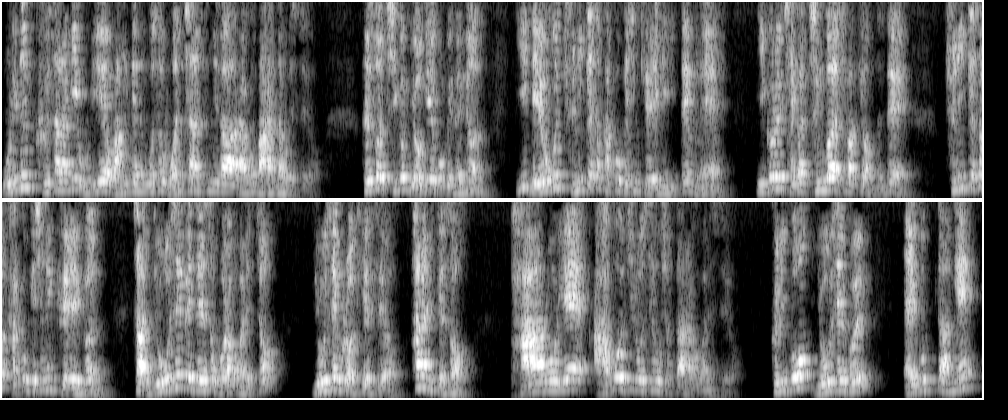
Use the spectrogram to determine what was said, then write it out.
우리는 그 사람이 우리의 왕 되는 것을 원치 않습니다라고 말한다고 그랬어요. 그래서 지금 여기에 보게 되면 이 내용은 주님께서 갖고 계신 계획이기 때문에 이거를 제가 증거할 수밖에 없는데 주님께서 갖고 계시는 계획은 자 요셉에 대해서 뭐라고 말했죠? 요셉을 어떻게 했어요? 하나님께서 바로의 아버지로 세우셨다라고 말했어요. 그리고 요셉을 애굽 땅의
